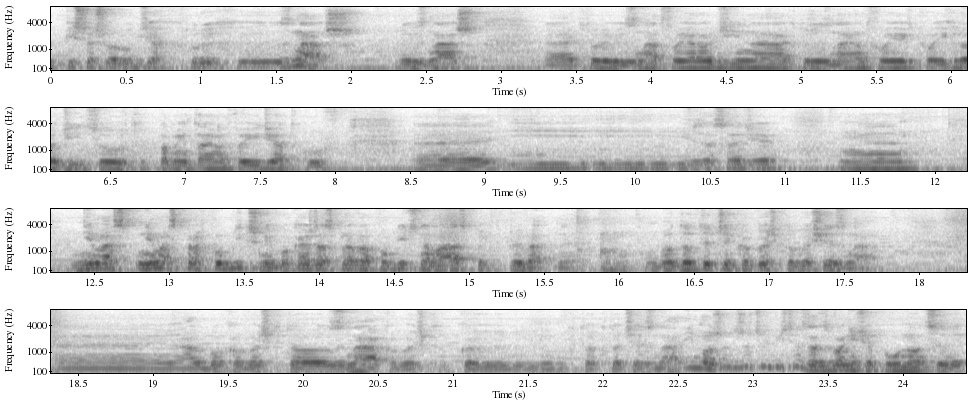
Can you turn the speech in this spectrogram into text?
e, piszesz o ludziach, których e, znasz, których znasz, e, których zna Twoja rodzina, którzy znają Twoich, twoich rodziców, pamiętają Twoich dziadków. E, I, i, i w zasadzie e, nie ma, nie ma spraw publicznych, bo każda sprawa publiczna ma aspekt prywatny, bo dotyczy kogoś, kogo się zna. E, albo kogoś, kto zna kogoś, kto, kto, Cię zna i może rzeczywiście zadzwonić o północy,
